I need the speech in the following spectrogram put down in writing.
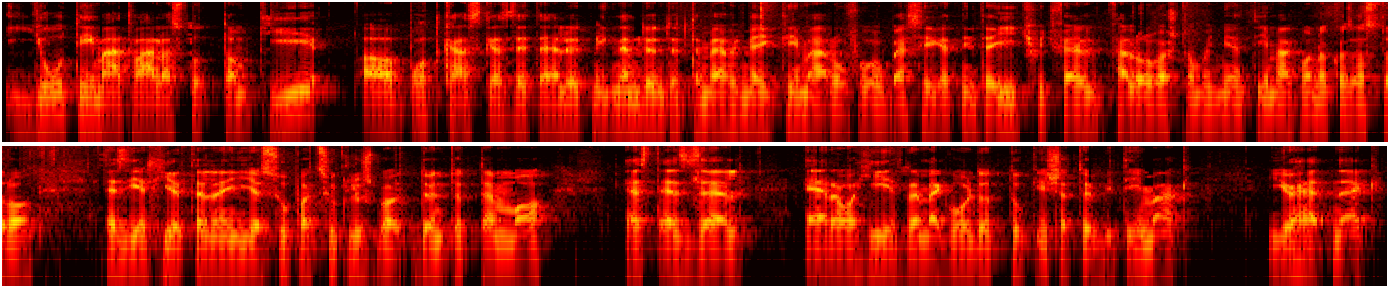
jó témát választottam ki. A podcast kezdete előtt még nem döntöttem el, hogy melyik témáról fogok beszélgetni, de így, hogy fel, felolvastam, hogy milyen témák vannak az asztalon, ezért hirtelen így a szupa ciklusba döntöttem ma, ezt ezzel erre a hétre megoldottuk, és a többi témák jöhetnek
